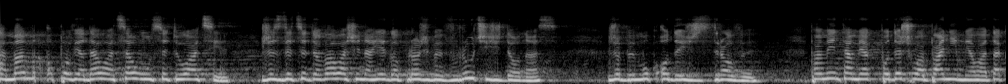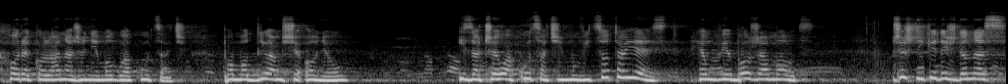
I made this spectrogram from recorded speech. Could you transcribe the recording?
a mama opowiadała całą sytuację, że zdecydowała się na jego prośbę wrócić do nas, żeby mógł odejść zdrowy. Pamiętam, jak podeszła pani, miała tak chore kolana, że nie mogła kucać. Pomodliłam się o nią i zaczęła kucać i mówi, co to jest? Ja mówię, Boża moc. Przyszli kiedyś do nas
